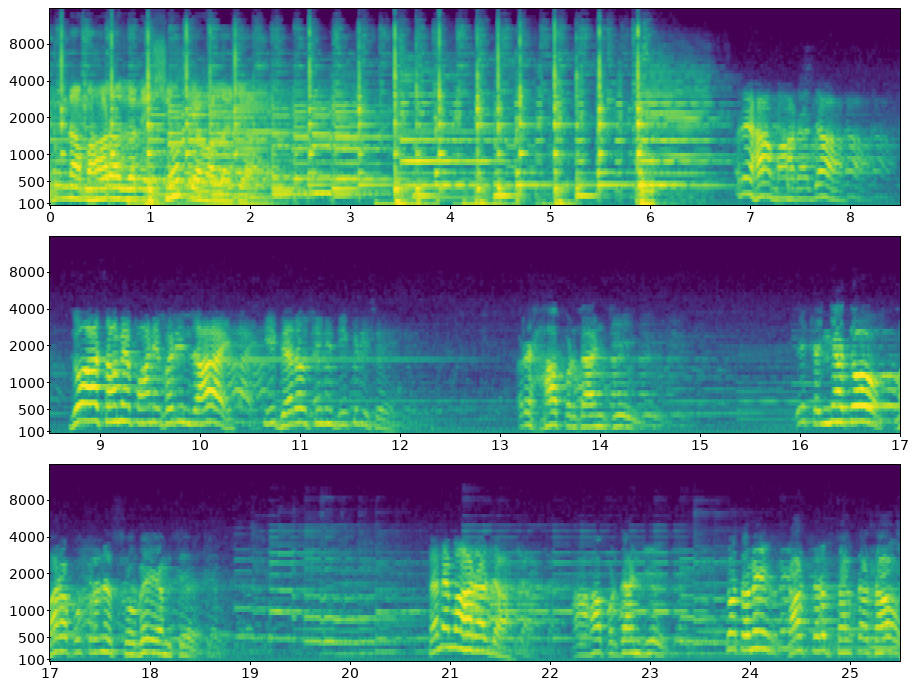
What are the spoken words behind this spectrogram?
એમના મહારાજાને શું કહેવા લાગ્યા? અરે હા, મહારાજા. જો આ સામે પાણી ભરીને જાય, એ ભૈરવસિંહની દીકરી છે. અરે હા, પ્રધાનજી. એ કન્યા તો મારા પુત્રને શોભે એમ છે. છે ને, મહારાજા. હા હા પ્રધાનજી. તો તમે રાત તરફ ચાલતા થાવ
